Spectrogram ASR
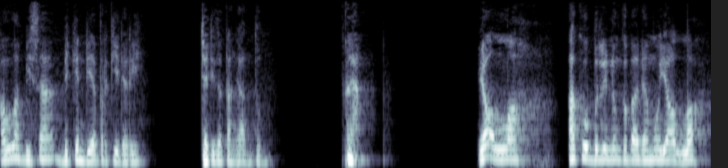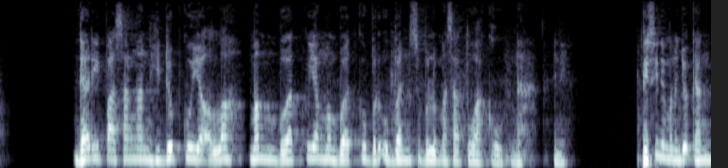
Allah bisa bikin dia pergi dari jadi tetangga antum. Nah, Ya Allah, aku berlindung kepadamu ya Allah. Dari pasangan hidupku ya Allah, membuatku yang membuatku beruban sebelum masa tuaku. Nah, ini. Di sini menunjukkan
